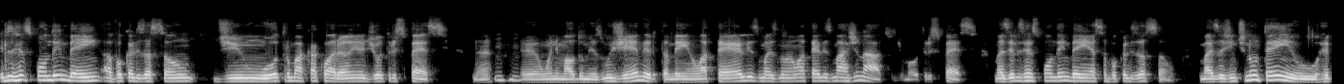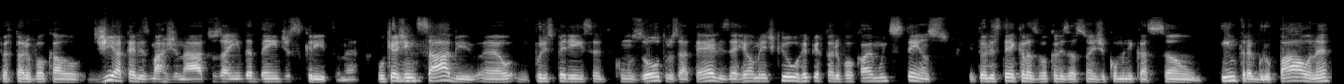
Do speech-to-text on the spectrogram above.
Eles respondem bem à vocalização de um outro macaco-aranha de outra espécie. Né? Uhum. É um animal do mesmo gênero, também é um ateles, mas não é um ateles marginato, de uma outra espécie. Mas eles respondem bem a essa vocalização. Mas a gente não tem o repertório vocal de ateles marginatos ainda bem descrito, né? O que a uhum. gente sabe, é, por experiência com os outros ateles, é realmente que o repertório vocal é muito extenso Então eles têm aquelas vocalizações de comunicação intragrupal, né?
